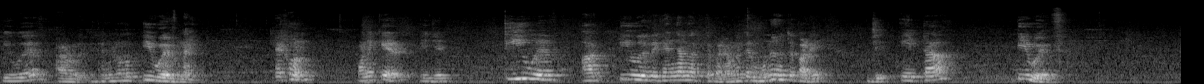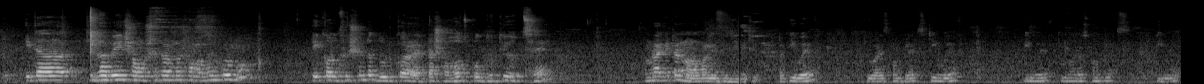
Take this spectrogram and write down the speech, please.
T wave R wave এখানে কোনো পি ওয়েভ নাই এখন অনেকের এই যে টি ওয়েভ আর পি ওয়েভে গ্যাঞ্জাম লাগতে পারে। অনেকের মনে হতে পারে যে এটা পি ওয়েভ এটা কীভাবে এই সমস্যাটা আমরা সমাধান করব? এই কনফিউশনটা দূর করার একটা সহজ পদ্ধতি হচ্ছে, আমরা আগে একটা নর্মাল ইসিজি লিখি T wave QRS complex T wave T wave QRS complex T wave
